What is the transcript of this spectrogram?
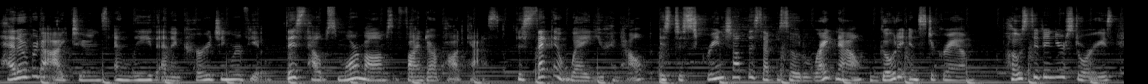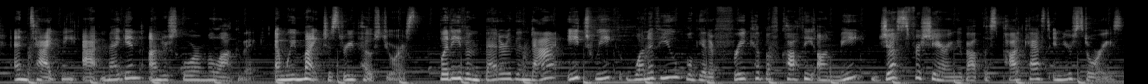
Head over to iTunes and leave an encouraging review. This helps more moms find our podcast. The second way you can help is to screenshot this episode right now, go to Instagram, post it in your stories, and tag me at Megan underscore Milakovic, and we might just repost yours. But even better than that, each week, one of you will get a free cup of coffee on me just for sharing about this podcast in your stories.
